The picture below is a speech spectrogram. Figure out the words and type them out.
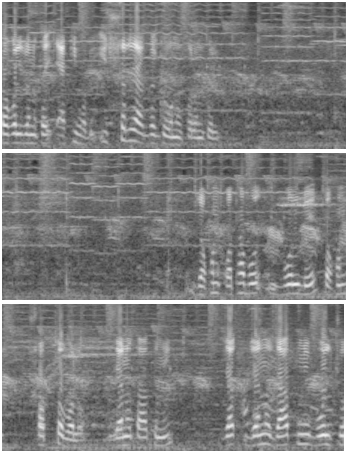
সকলের জন্য তাই একইভাবে ঈশ্বরের আজ্ঞাকে অনুসরণ করি। যখন কথা বলবে তখন সত্য বলো। যেন তা তুমি যেন যা তুমি বলছো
